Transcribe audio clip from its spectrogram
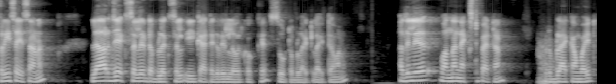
ഫ്രീ സൈസാണ് ലാർജ് എക്സൽ ഡബിൾ എക്സൽ ഈ കാറ്റഗറിയിലുള്ളവർക്കൊക്കെ സൂട്ടബിൾ ആയിട്ടുള്ള ഐറ്റമാണ് അതിൽ വന്ന നെക്സ്റ്റ് പാറ്റേൺ ഒരു black and white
